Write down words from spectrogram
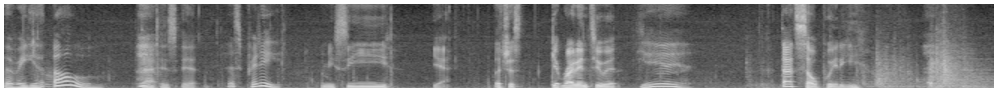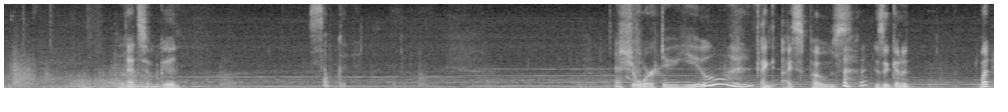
Maria. Oh, That is it. that's pretty. Let me see. Yeah. Let's just get right into it. Yeah. That's so pretty. That's so good. So good. Sure. After you? I, I suppose. Is it gonna. What?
